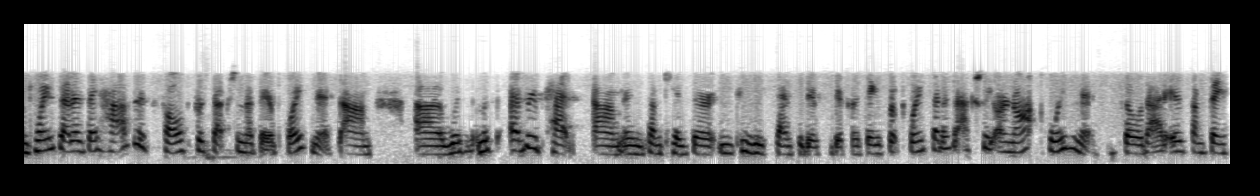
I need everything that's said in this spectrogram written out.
And poinsettias, they have this false perception that they're poisonous. Um, uh, with with every pet um, and some kids, are you can be sensitive to different things, but poinsettias actually are not poisonous. So that is something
